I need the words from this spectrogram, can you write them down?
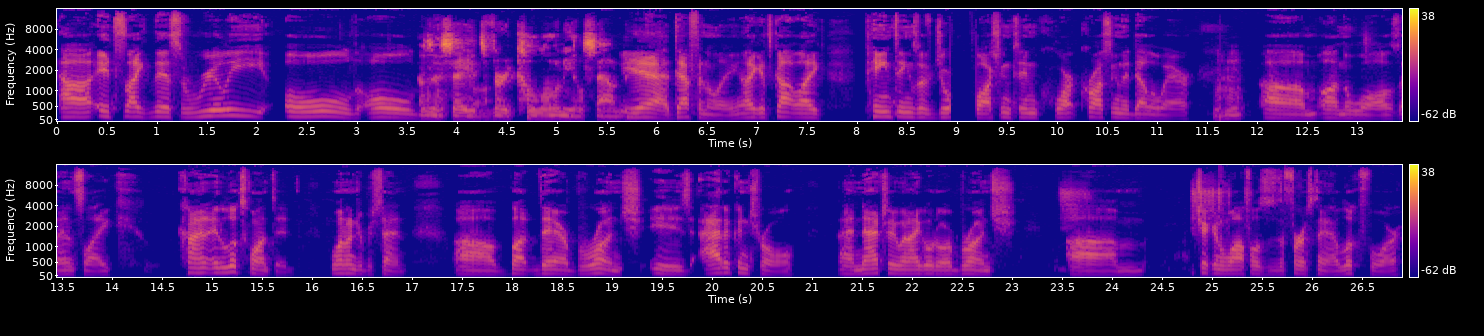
Uh, it's like this really old, old. I was gonna say it's very colonial sounding. Yeah, definitely. Like it's got like paintings of George Washington qu- crossing the Delaware hmm um, on the walls, and it's like kind of it looks haunted, one hundred percent. Uh, But their brunch is out of control, and naturally, when I go to a brunch, um, chicken waffles is the first thing I look for.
